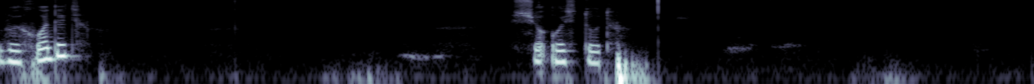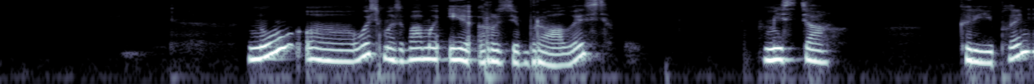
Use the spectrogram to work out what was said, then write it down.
Виходить, що ось тут. Ну, ось ми з вами і розібрались. Місця кріплень,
